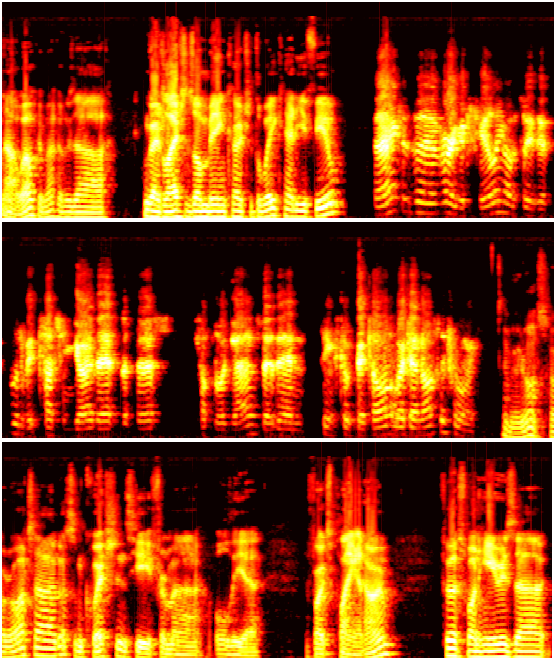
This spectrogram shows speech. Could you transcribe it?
Oh, welcome. welcome. Uh, congratulations on being coach of the week. How do you feel? Thanks. It's a very good feeling. Obviously, it's a little bit touch and go there for the first couple of games, but then things took their time. It worked out nicely for me. Very nice. All right. Uh, I've got some questions here from uh, all the, uh, the folks playing at home. First one here is uh,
